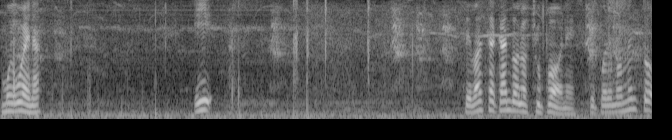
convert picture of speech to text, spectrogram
muy buena y se van sacando los chupones, que por el momento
